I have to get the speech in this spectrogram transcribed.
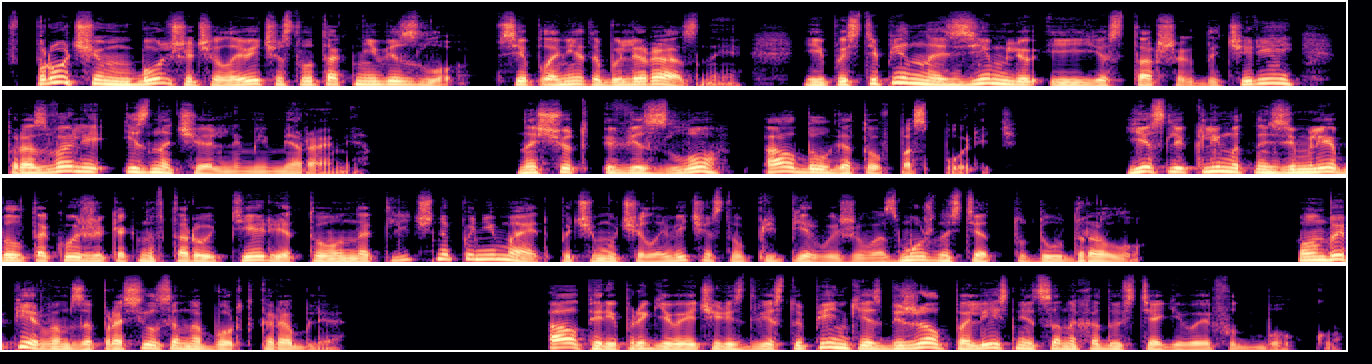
Впрочем, больше человечеству так не везло, все планеты были разные, и постепенно Землю и ее старших дочерей прозвали изначальными мирами. Насчет «везло» Ал был готов поспорить. Если климат на Земле был такой же, как на второй Терре, то он отлично понимает, почему человечество при первой же возможности оттуда удрало. Он бы первым запросился на борт корабля. Ал, перепрыгивая через две ступеньки, сбежал по лестнице, на ходу стягивая футболку.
